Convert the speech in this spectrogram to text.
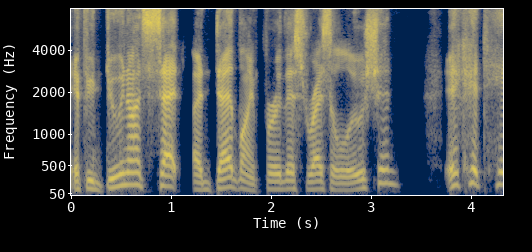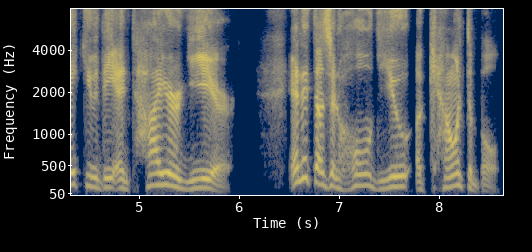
If you do not set a deadline for this resolution, it could take you the entire year and it doesn't hold you accountable.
